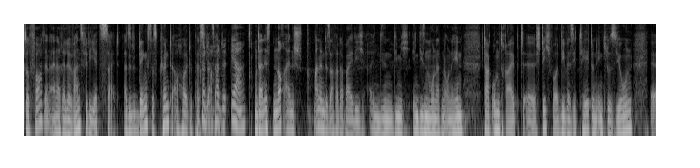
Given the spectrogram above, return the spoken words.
sofort in einer Relevanz für die Jetztzeit. Also du denkst, das könnte auch heute passieren. Könnte auch heute, ja. Und dann ist noch eine spannende Sache dabei, die, ich in diesen, die mich in diesen Monaten ohnehin stark umtreibt. Äh, Stichwort Diversität und Inklusion äh,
